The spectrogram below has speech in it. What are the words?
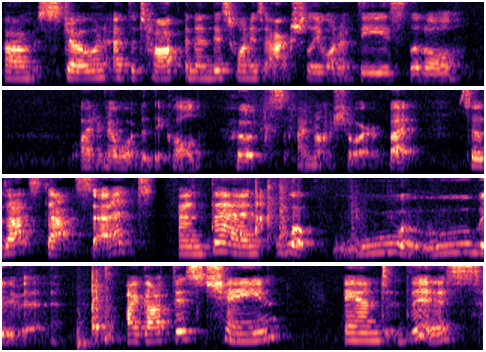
um, stone at the top. And then this one is actually one of these little I don't know what are they called hooks? I'm not sure. But so that's that set. And then whoa whoa baby. I got this chain. And this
